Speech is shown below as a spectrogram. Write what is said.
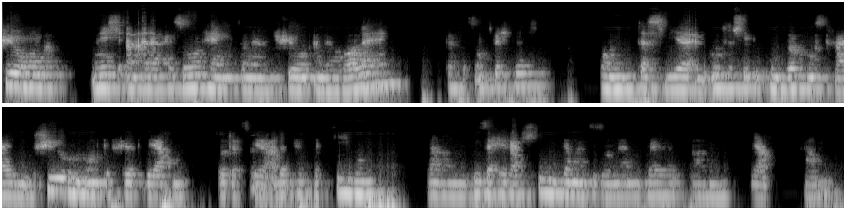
Führung nicht an einer Person hängt, sondern die Führung an der Rolle hängt. Das ist uns wichtig. Und dass wir in unterschiedlichen Wirkungskreisen führen und geführt werden, so dass wir alle Perspektiven ähm, dieser Hierarchie, wenn man sie so nennen will, ähm, ja, haben.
